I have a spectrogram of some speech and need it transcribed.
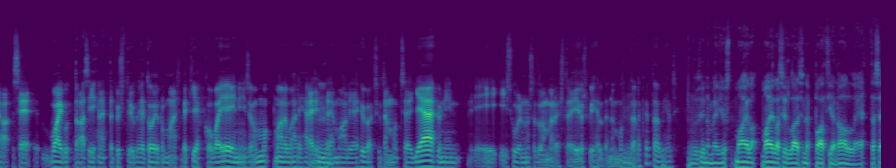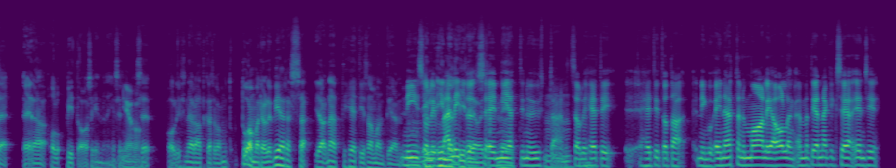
ja se vaikuttaa siihen, että pystyykö se toirumaan sitä kiekkoa vai ei, niin se on ma- maalivahdin häirintä mm. ja maalia ei hyväksytä, mutta se jäähy, niin ei, ei suurin osa tuomareista ei olisi viheltänyt, mutta mm. tällä kertaa vihelsi. No, siinä meni just maila, maila sillä sinne patjan alle, että se ei enää ollut pitoa siinä, niin se, Joo. se oli sinne ratkaiseva. Mutta tuomari oli vieressä ja näytti heti saman tien. Niin, se oli välitön, videoita. se ei niin. miettinyt yhtään. Mm. Se oli heti, heti tota, niin kuin, ei näyttänyt maalia ollenkaan. En mä tiedä, näkikö se ensin,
